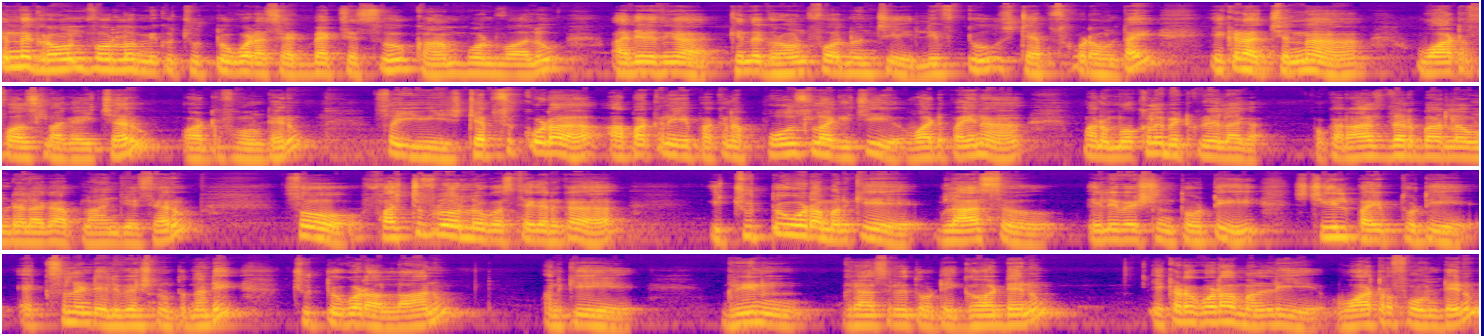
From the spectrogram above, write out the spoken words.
కింద గ్రౌండ్ ఫ్లోర్లో మీకు చుట్టూ కూడా సెట్ బ్యాక్సెస్ కాంపౌండ్ వాలు అదేవిధంగా కింద గ్రౌండ్ ఫ్లోర్ నుంచి లిఫ్ట్ స్టెప్స్ కూడా ఉంటాయి. ఇక్కడ చిన్న వాటర్ ఫాల్స్ లాగా ఇచ్చారు వాటర్ ఫౌంటైన్. సో ఈ స్టెప్స్ కూడా ఆ పక్కన ఈ పక్కన పోల్స్ లాగా ఇచ్చి వాటిపైన మనం మొక్కలు పెట్టుకునేలాగా ఒక రాజ్ దర్బార్లో ఉండేలాగా ప్లాన్ చేశారు. సో ఫస్ట్ ఫ్లోర్లోకి వస్తే కనుక ఈ చుట్టూ కూడా మనకి గ్లాస్ ఎలివేషన్ తోటి స్టీల్ పైప్ తోటి ఎక్సలెంట్ ఎలివేషన్ ఉంటుందండి. చుట్టూ కూడా లాను మనకి గ్రీన్ గ్రాసరీ తోటి గార్డెను ఇక్కడ కూడా మళ్ళీ వాటర్ ఫౌంటైను.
